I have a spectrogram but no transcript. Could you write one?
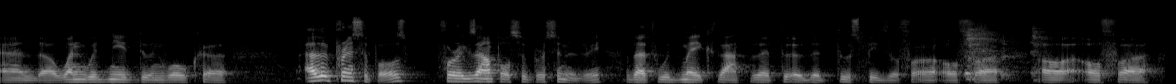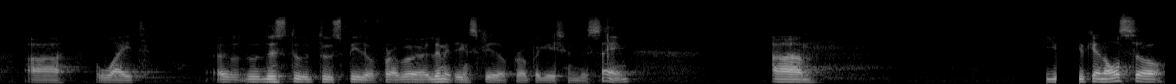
And uh, one would need to invoke uh, other principles, for example, supersymmetry, that would make that, that uh, the two speeds of, uh, of, of light, this two, two speed of limiting speed of propagation the same. Um, you, you, can also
